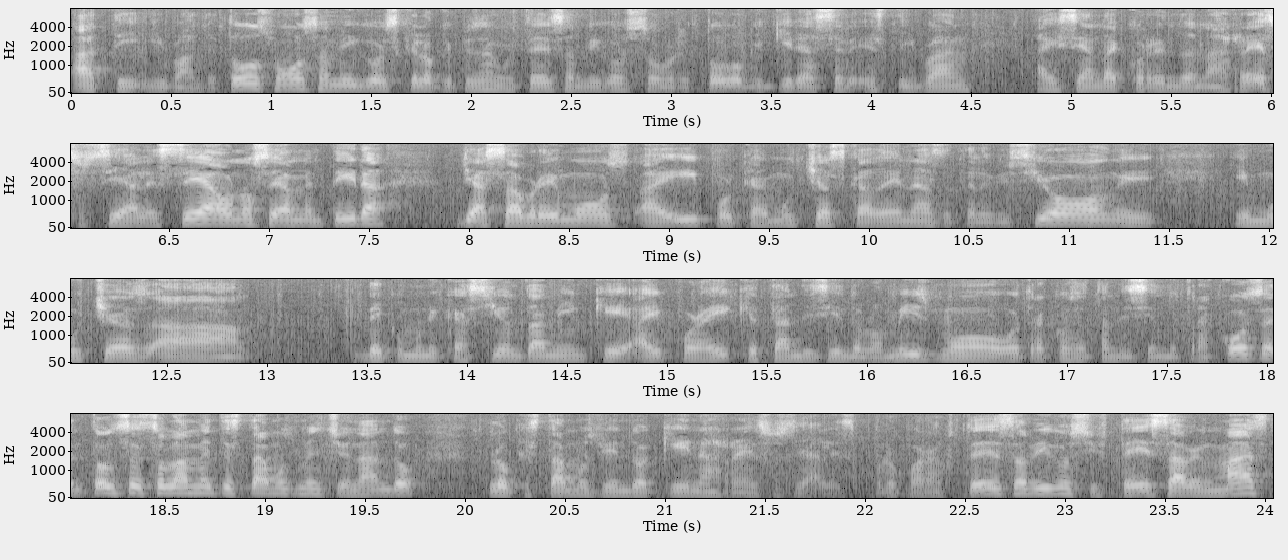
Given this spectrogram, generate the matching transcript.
a ti, Iván. De todos modos, amigos, ¿qué es lo que piensan ustedes, amigos, sobre todo lo que quiere hacer este Iván? Ahí se anda corriendo en las redes sociales, sea o no sea mentira, ya sabremos ahí porque hay muchas cadenas de televisión y, y muchas uh, de comunicación también que hay por ahí que están diciendo lo mismo, otra cosa están diciendo otra cosa. Entonces solamente estamos mencionando lo que estamos viendo aquí en las redes sociales. Pero para ustedes amigos, si ustedes saben más,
